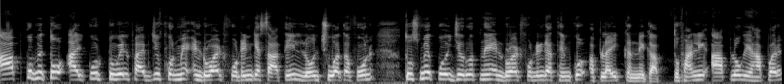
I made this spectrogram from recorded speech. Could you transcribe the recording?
आपको मैं तो आईको ट्वेल्व फाइव फ़ोन में एंड्रॉयड फोर्टीन के साथ ही लॉन्च हुआ था फ़ोन तो उसमें कोई ज़रूरत नहीं एंड्रॉयड फोर्टीन का थीम को अप्लाई करने का। तो फाइनली आप लोग यहाँ पर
